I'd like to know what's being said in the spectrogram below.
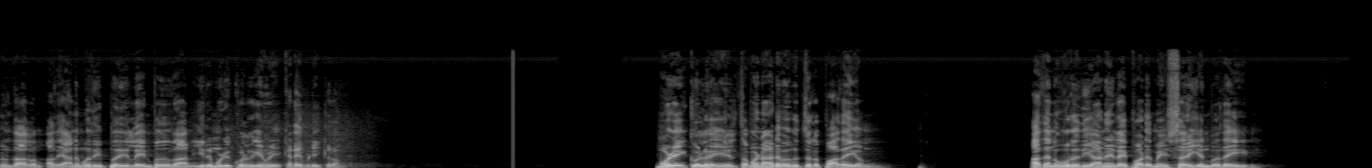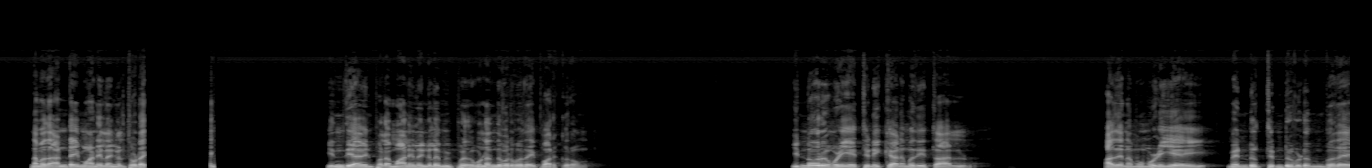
இருந்தாலும் அதை அனுமதிப்பதில்லை என்பதுதான் இருமொழி கொள்கையை கடைபிடிக்கிறோம். மொழிக் கொள்கையில் தமிழ்நாடு வகுத்துள்ள பாதையும் அதன் உறுதியான நிலைப்பாடுமே சரி என்பதை நமது அண்டை மாநிலங்கள் தொடங்கி இந்தியாவின் பல மாநிலங்களும் இப்போது உணர்ந்து வருவதை பார்க்கிறோம். இன்னொரு மொழியை திணிக்க அனுமதித்தால் அது நம்ம மொழியை மென்று தின்றுவிடும் என்பதை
